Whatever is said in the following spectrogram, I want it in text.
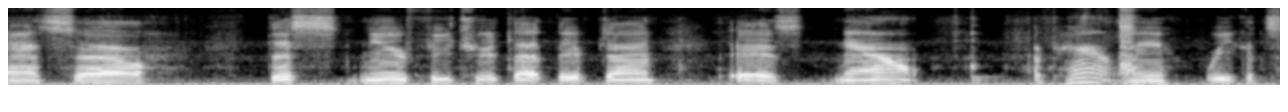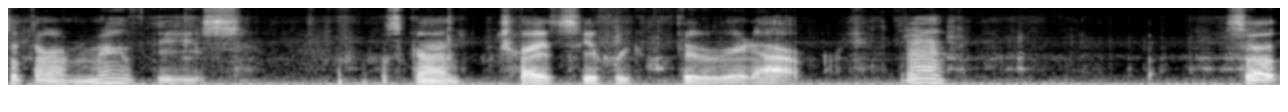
And so, this new feature that they've done is now, apparently, we could sit there and move these. Let's go and try to see if we can figure it out. Eh. So,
